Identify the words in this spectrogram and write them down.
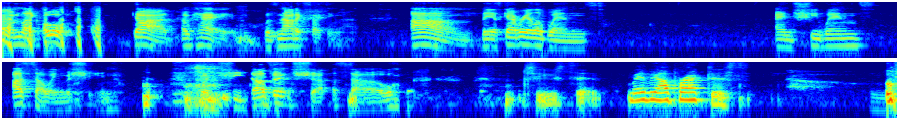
I'm like, oh God, okay, was not expecting that. Um, but yes, Gabriella wins, and she wins a sewing machine when she doesn't sh- sew. She said, maybe I'll practice. Like,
